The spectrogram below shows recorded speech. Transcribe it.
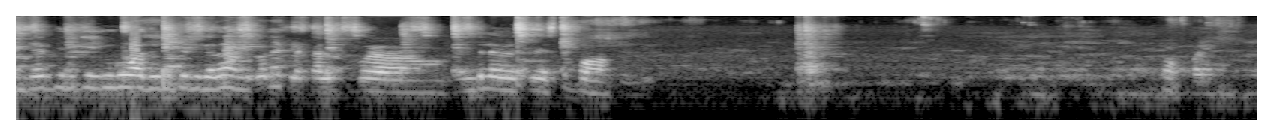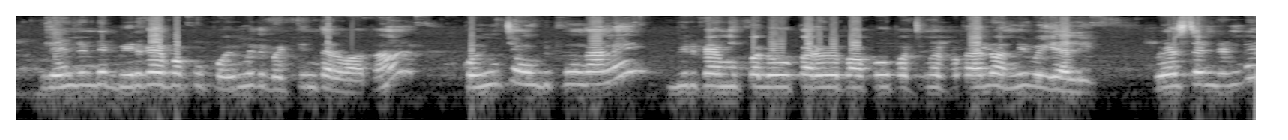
అంటే దీనికి ఇంగువ అది ఉంటుంది కదా అందుకని ఇట్లా కలిపి ఇందులో వేసి వేస్తే బాగుంటుంది. ఇదేంటంటే బీరకాయ పప్పు పొయ్యి మీద పెట్టిన తర్వాత కొంచెం ఉడికంగానే బీరకాయ ముక్కలు కరివేపాకు పచ్చిమిరపకాయలు అన్నీ వేయాలి. వేస్తే ఏంటంటే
